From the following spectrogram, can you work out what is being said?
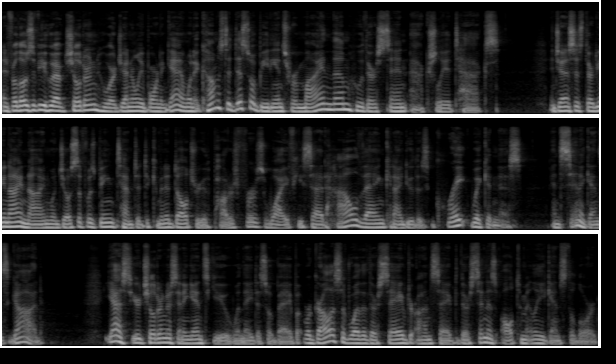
And for those of you who have children who are generally born again, when it comes to disobedience, remind them who their sin actually attacks. In Genesis 39 9, when Joseph was being tempted to commit adultery with Potiphar's wife, he said, How then can I do this great wickedness and sin against God? Yes, your children are sinning against you when they disobey, but regardless of whether they're saved or unsaved, their sin is ultimately against the Lord.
